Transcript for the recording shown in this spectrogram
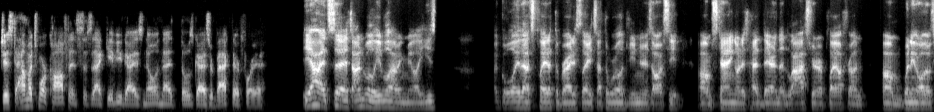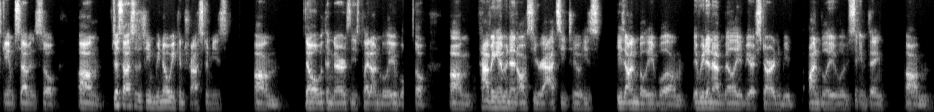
just how much more confidence does that give you guys knowing that those guys are back there for you? Yeah, it's uh, it's unbelievable having Millie. He's a goalie that's played at the brightest lights at the World Juniors, obviously um, standing on his head there, and then last year in our playoff run, um, winning all those game sevens. So um, just us as a team, we know we can trust him. He's um, dealt with the nerves and he's played unbelievable. So um, having him and then obviously Ratsy too, he's he's unbelievable. Um, if we didn't have Millie, it'd be our star and it'd be unbelievable. Same thing. Um,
